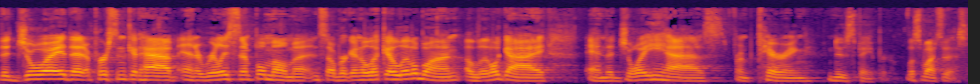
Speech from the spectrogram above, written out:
the joy that a person could have in a really simple moment. And so we're going to look at a little one, a little guy and the joy he has from tearing newspaper. Let's watch this.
